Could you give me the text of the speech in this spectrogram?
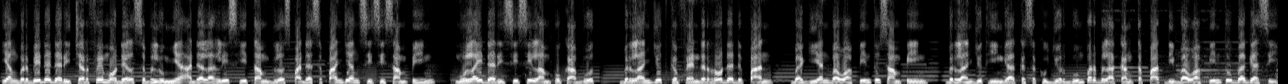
Yang berbeda dari CR-V model sebelumnya adalah list hitam gloss pada sepanjang sisi samping, mulai dari sisi lampu kabut, berlanjut ke fender roda depan, bagian bawah pintu samping, berlanjut hingga ke sekujur bumper belakang tepat di bawah pintu bagasi.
